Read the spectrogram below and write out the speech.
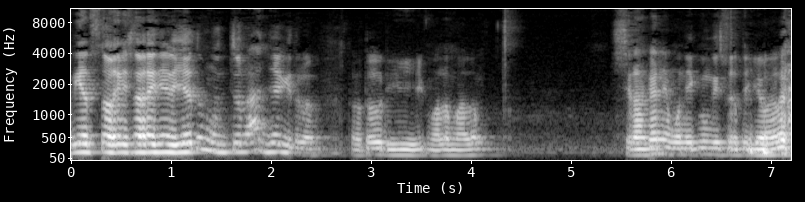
lihat story storynya dia tuh muncul aja gitu loh. Tahu-tahu di malam-malam silakan yang mau nikung di sepertiga malam.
